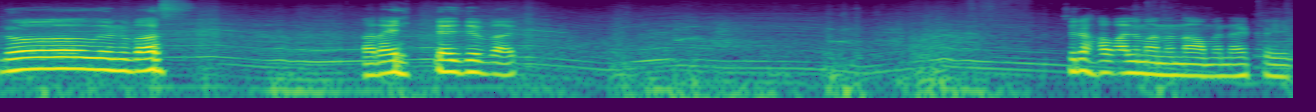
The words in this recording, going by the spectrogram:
Ne olur bas. Para ihtiyacı var. Sürü havalimanına amına koyayım.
